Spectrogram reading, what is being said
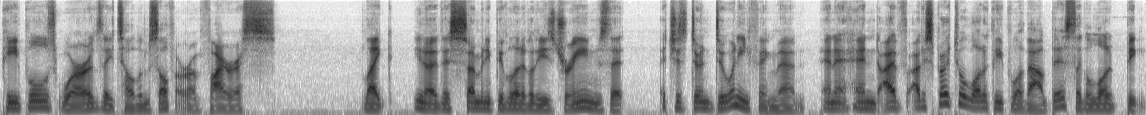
People's words they tell themselves are a virus. Like you know, there's so many people that have got these dreams that it just don't do anything, man. And it, and I've I've spoke to a lot of people about this, like a lot of big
